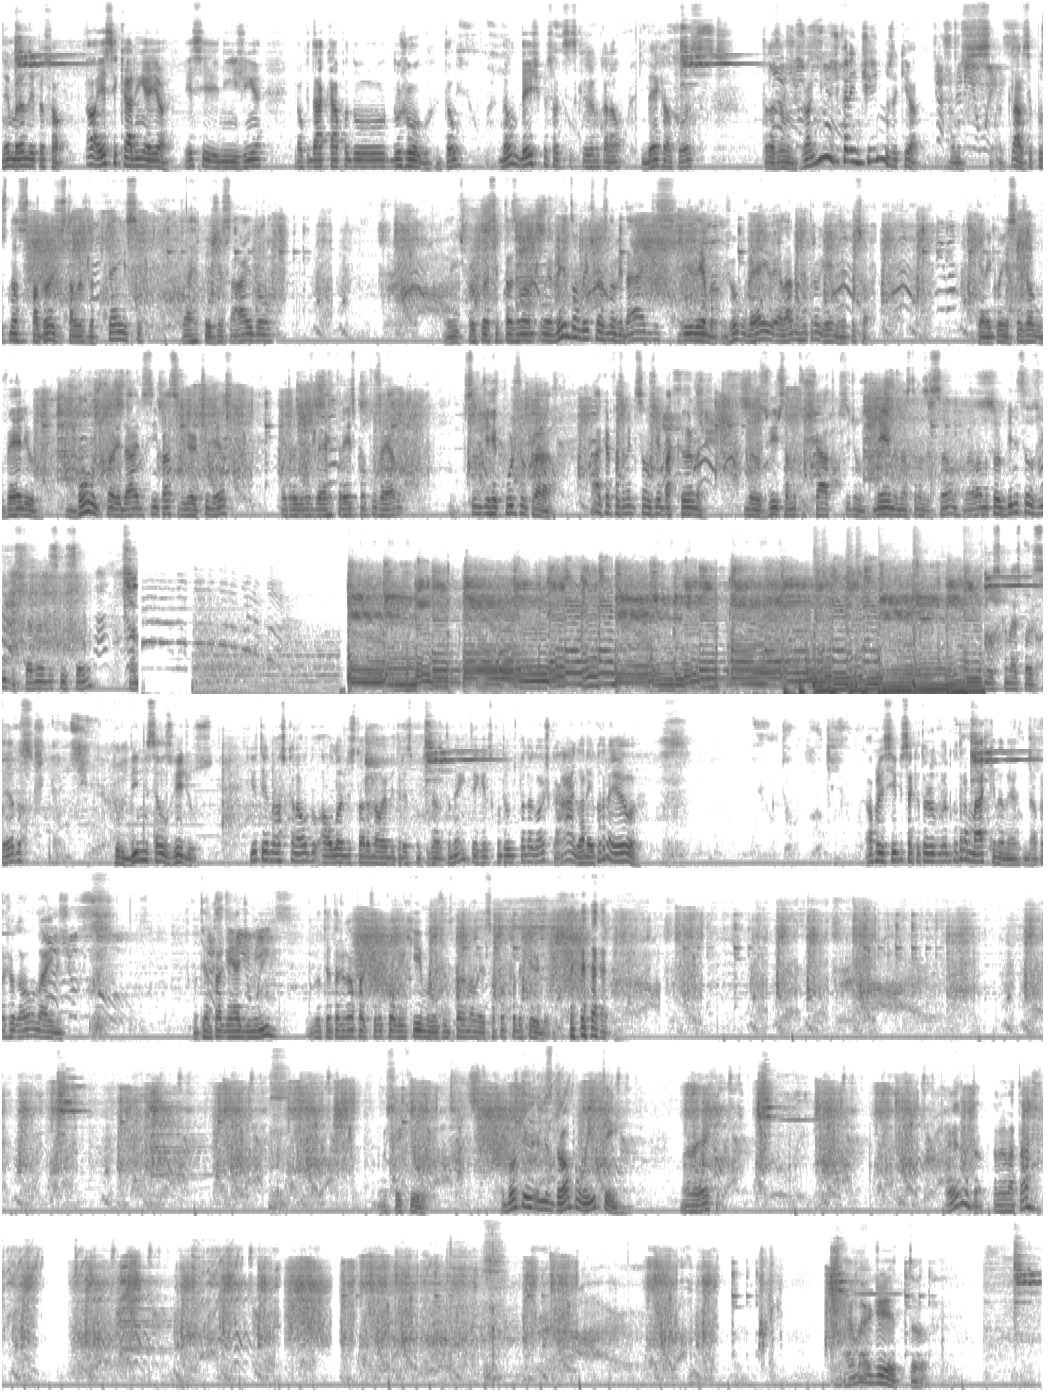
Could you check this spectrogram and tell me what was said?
Lembrando aí, pessoal. Ó, esse carinha aí, ó. Esse ninjinha é o que dá a capa do, do jogo. Então, não deixe, pessoal, de se inscrever no canal. Dê aquela força. Trazer uns joguinhos diferentinhos aqui, ó. Vamos, claro, você pôs nossos padrões, Star Wars The Face, RPGs Idol. A gente procura sempre trazer uma, eventualmente umas novidades. E lembra, jogo velho é lá no Retro Games, né, pessoal? Querem conhecer jogo velho, bom de qualidade, sim, para se divertir mesmo. Retro Games BR 3.0. Preciso de recurso para. Ah, quero fazer uma ediçãozinha bacana. Meus vídeos tá muito chato, preciso de uns memes nas transição. Vai lá no Turbine seus vídeos, tá na descrição. canais parceiros, turbine seus vídeos. E tem o nosso canal do Aula de História na Web 3.0 também, tem aqueles conteúdos pedagógicos. Ah, agora é contra eu. A princípio isso aqui eu tô jogando contra a máquina, né? Dá pra jogar online. Vou tentar ganhar de mim. Vou tentar jogar uma partida com alguém que manja dos Paranauê, só pra poder perder. É bom que eles dropam o item. Mas é que. Isso, então? Pra me matar? Ah, maldito.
